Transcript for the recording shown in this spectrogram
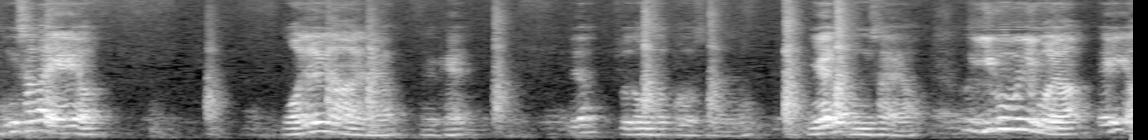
동사가 A예요. 원형이 나와야 돼요. 이렇게. 그죠? 조동사 플러스 원형. 얘가 동사예요. 이 부분이 뭐야? A야.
